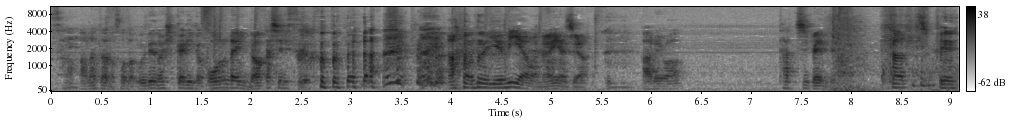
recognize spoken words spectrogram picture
さああなたのその腕の光がオンラインの証ですよ。あの指輪は何やじゃあ。れは？タッチペンです。あタッチペン。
